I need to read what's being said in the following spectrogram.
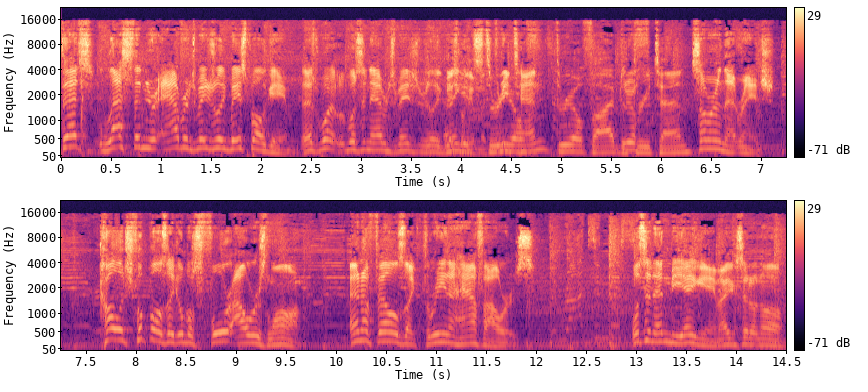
That's less than your average Major League Baseball game. That's what what's an average Major League Baseball game? 310? 305 to 310. Somewhere in that range. College football is like almost four hours long. NFL is like three and a half hours. What's an NBA game? I guess I don't know.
